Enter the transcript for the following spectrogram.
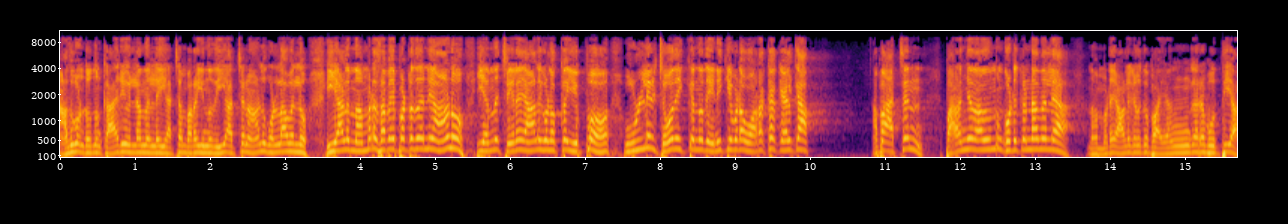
അതുകൊണ്ടൊന്നും കാര്യമില്ല എന്നല്ലേ ഈ അച്ഛൻ പറയുന്നത്? ഈ അച്ഛൻ ആൾ കൊള്ളാവല്ലോ. ഇയാൾ നമ്മുടെ സഭയപ്പെട്ടത് തന്നെയാണോ? എന്ന് ചില ആളുകളൊക്കെ ഇപ്പോ ഉള്ളിൽ ചോദിക്കുന്നത് എനിക്കിവിടെ ഉറക്ക കേൾക്കാം. അപ്പൊ അച്ഛൻ പറഞ്ഞത് അതൊന്നും കൊടുക്കണ്ടെന്നല്ല. നമ്മുടെ ആളുകൾക്ക് ഭയങ്കര ബുദ്ധിയാ.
